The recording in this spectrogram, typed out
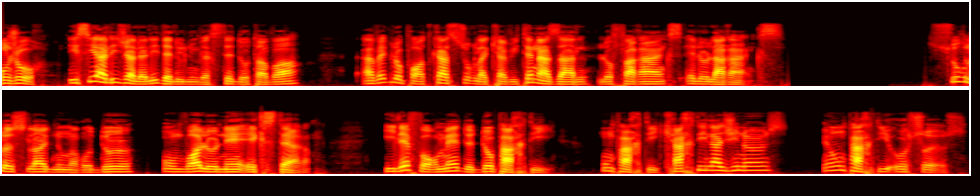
Bonjour, ici Ali Jalali de l'Université d'Ottawa avec le podcast sur la cavité nasale, le pharynx et le larynx. Sur le slide numéro 2, on voit le nez externe. Il est formé de deux parties, une partie cartilagineuse et une partie osseuse.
